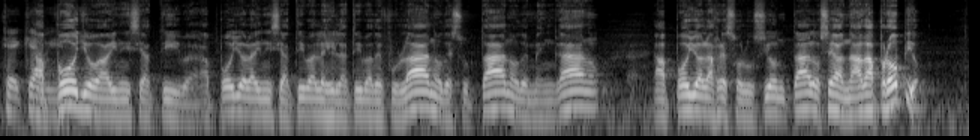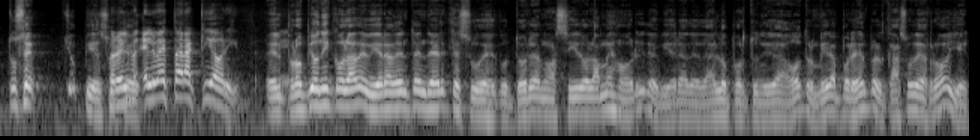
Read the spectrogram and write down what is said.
Que- que había. apoyo a iniciativa, apoyo a la iniciativa legislativa de fulano, de sultano, de mengano, apoyo a la resolución tal, o sea, nada propio. Entonces, yo pienso Pero él, que él va a estar aquí ahorita. el propio Nicolás debiera de entender que su ejecutoria no ha sido la mejor y debiera de darle oportunidad a otros. Mira, por ejemplo, el caso de Roger,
